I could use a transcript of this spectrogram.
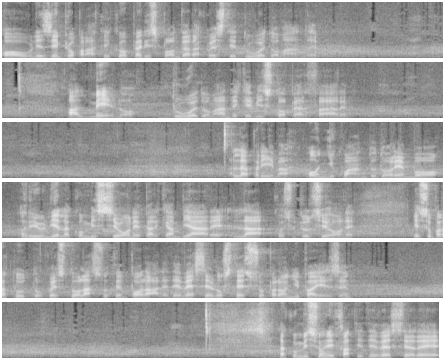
Ho un esempio pratico per rispondere a queste due domande. Almeno due domande che vi sto per fare. La prima, ogni quando dovremmo riunire la Commissione per cambiare la Costituzione e soprattutto questo lasso temporale deve essere lo stesso per ogni Paese? La Commissione infatti deve essere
